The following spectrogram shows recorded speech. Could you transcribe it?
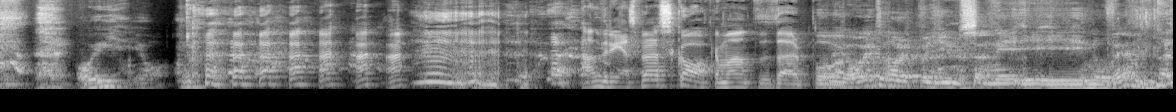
Oj, ja. Andreas börjar skaka med antet där på... Jag har inte varit på gym sedan i, i, november.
